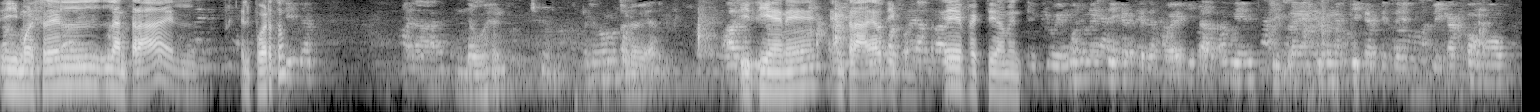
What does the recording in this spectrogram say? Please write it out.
Y muestre el- la entrada, el, el puerto. Y tiene entrada de audífonos. Efectivamente. Incluimos un sticker que se puede quitar también, simplemente es un sticker que te explica cómo...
